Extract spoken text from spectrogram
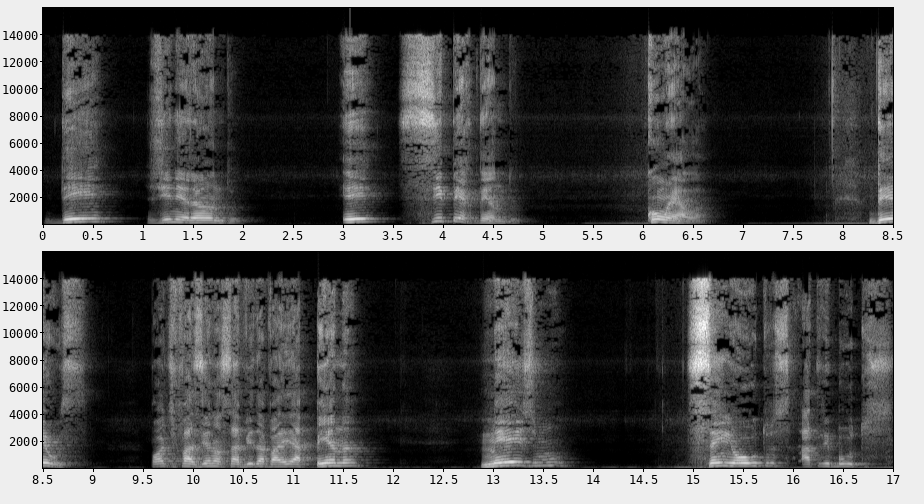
degenerando e se perdendo com ela. Deus pode fazer nossa vida valer a pena, mesmo sem outros atributos.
